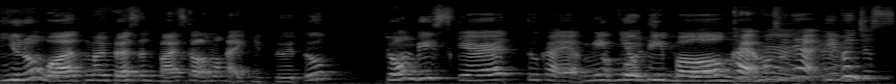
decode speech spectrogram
you know what my best advice kalau mau kayak gitu itu don't be scared to kayak meet new people. people. Kayak Hmm, maksudnya hmm. even just ma-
